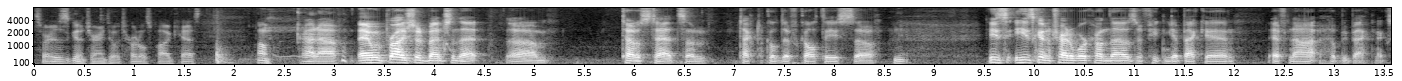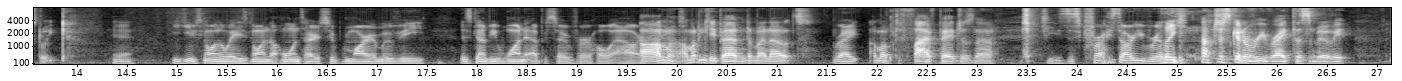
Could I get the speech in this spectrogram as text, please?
Sorry, this is gonna turn into a Turtles podcast. Um, I know. And we probably should mention that um, Toast had some technical difficulties, so he's he's gonna try to work on those if he can get back in. If not, he'll be back next week. Yeah. He keeps going the way he's going. The whole entire Super Mario movie is going to be one episode for a whole hour. Oh, I'm I'm gonna keep adding to my notes. right. I'm up to five pages now. Jesus Christ. Are you really? I'm just gonna rewrite this movie.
